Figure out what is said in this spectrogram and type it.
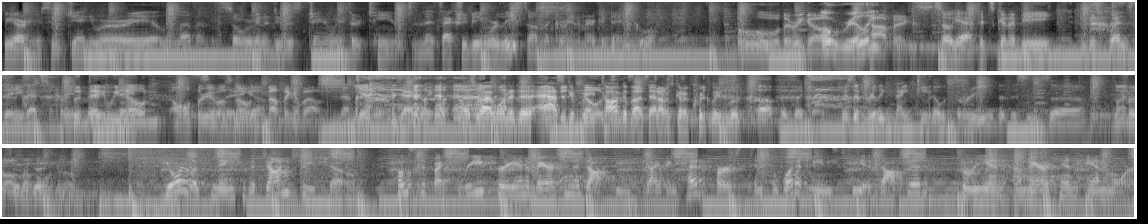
We are here since January 11th, so we're gonna do this January 13th, and it's actually being released on the Korean American Day. Cool. Oh, there we go. Oh, really? Topics. So yeah, if it's gonna be this Wednesday, that's Korean The day we Day. know, all three So of us there you know go. nothing about. Nothing. Yeah. exactly. That's why I wanted to ask Didn't if we know talk about that. I was going to quickly look up. It's like, is it really 1903 that this is uh, the I know, first I'm about to image? look it up. You're listening to The Janchi Show, hosted by three Korean American adoptees diving headfirst into what it means to be adopted, Korean American, and more.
